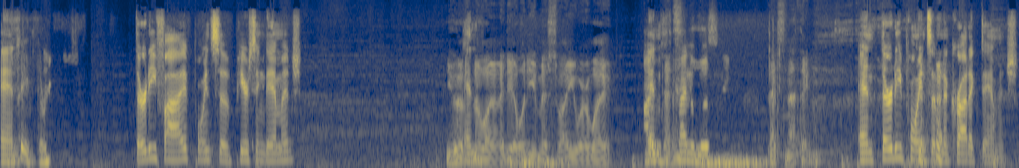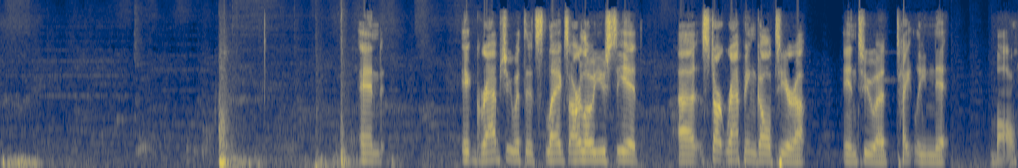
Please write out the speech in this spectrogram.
And say three. 35 points of piercing damage. You have And- no idea what you missed while you were away. I And- was kind of listening. That's nothing. and 30 points of necrotic damage. And it grabs you with its legs. Arlo, you see it uh, start wrapping Galtier up into a tightly knit ball.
